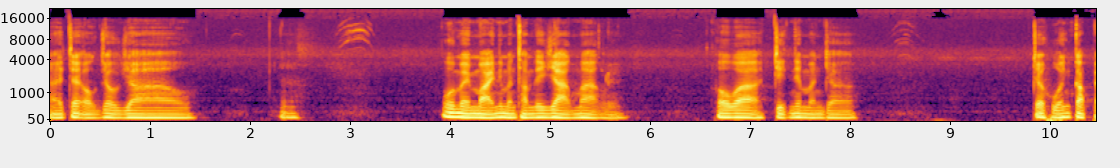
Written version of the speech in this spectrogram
หายใจออกยาวๆนะว่าใหม่ๆนี่มันทำได้ยากมากเลย เพราะว่าจิตเนี่ยมันจะ จะหวนกลับไป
